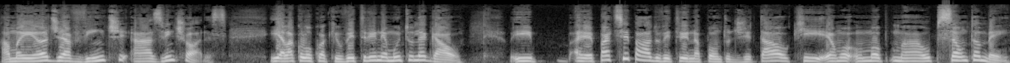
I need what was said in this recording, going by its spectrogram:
Amanhã, dia 20, às 20 horas. E ela colocou aqui, o Vitrine é muito legal. E é, participa lá do Vitrina Ponto Digital, que é uma, uma, uma opção também.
